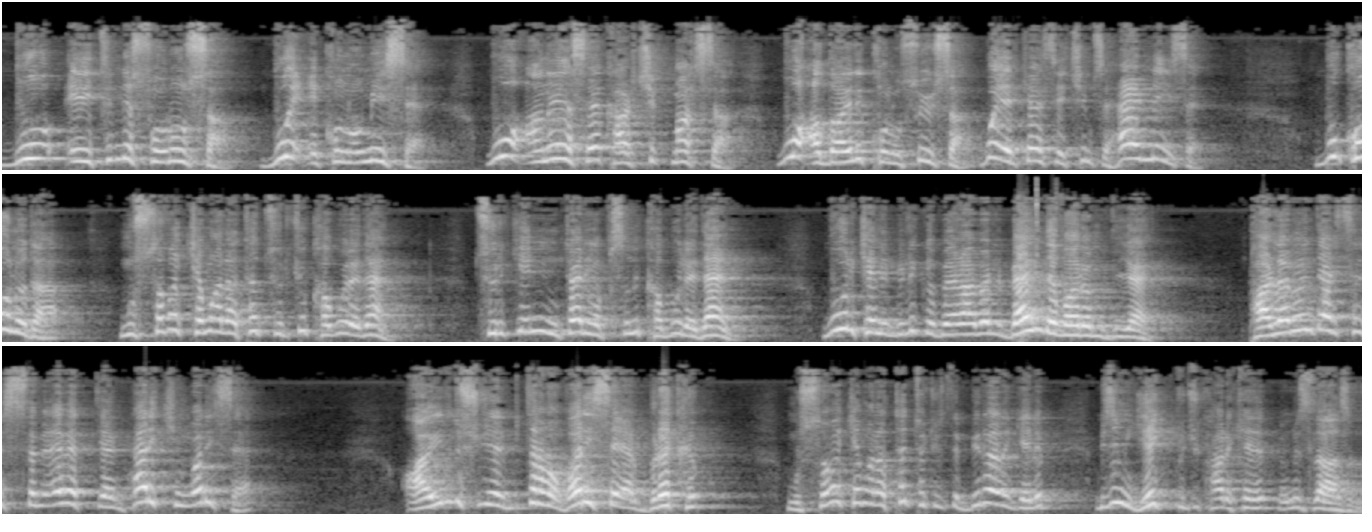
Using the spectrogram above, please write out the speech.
bu eğitimde sorunsa, bu ekonomi ise, bu anayasaya karşı çıkmaksa, bu adaylık konusuysa, bu erken seçimse, her neyse, bu konuda Mustafa Kemal Atatürk'ü kabul eden, Türkiye'nin üniter yapısını kabul eden, bu ülkenin birlik ve beraberliği ben de varım diyen, parlamenter sistemi evet diyen her kim var ise, ayrı düşünceler bir tarafa var ise eğer bırakıp Mustafa Kemal Atatürk'le bir araya gelip bizim yek bucuk hareket etmemiz lazım.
